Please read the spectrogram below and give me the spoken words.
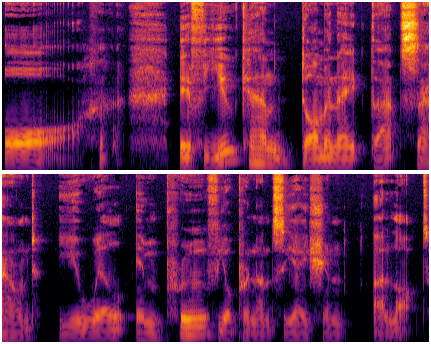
Or. if you can dominate that sound, you will improve your pronunciation a lot.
